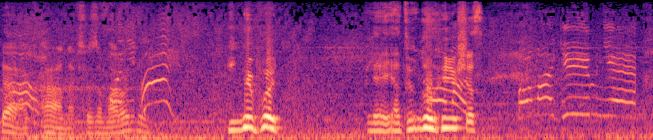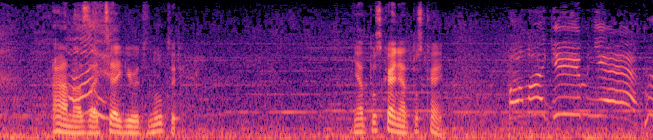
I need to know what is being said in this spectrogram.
Так, а, она все заморозила. Ебать. Бля, я думал, ее сейчас... Помоги мне! А, она затягивает внутрь. Не отпускай, не отпускай. Помоги мне!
